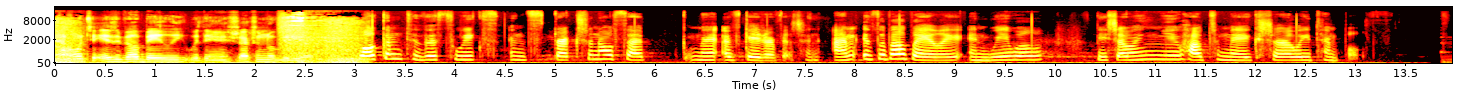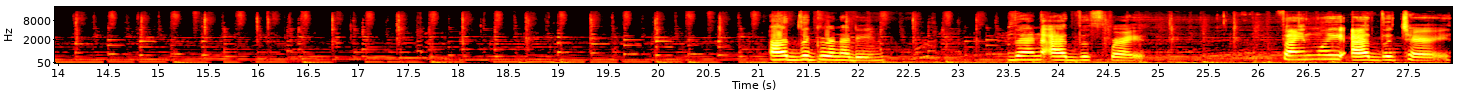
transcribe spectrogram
Now on to Isabel Bailey with an instructional video. Welcome to this week's instructional segment of Gator Vision. I'm Isabel Bailey and we will be showing you how to make Shirley Temples. Add the grenadine. Then add the Sprite. Finally, add the cherries.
